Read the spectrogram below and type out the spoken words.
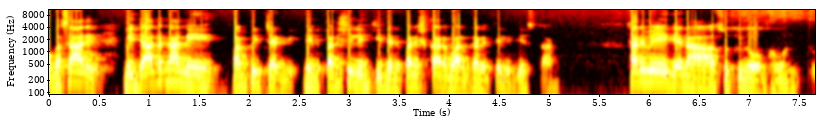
ఒకసారి మీ జాతకాన్ని పంపించండి. నేను పరిశీలించి దాని పరిష్కార మార్గాన్ని తెలియజేస్తాను. సర్వే జన సుఖినో భవంతు.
